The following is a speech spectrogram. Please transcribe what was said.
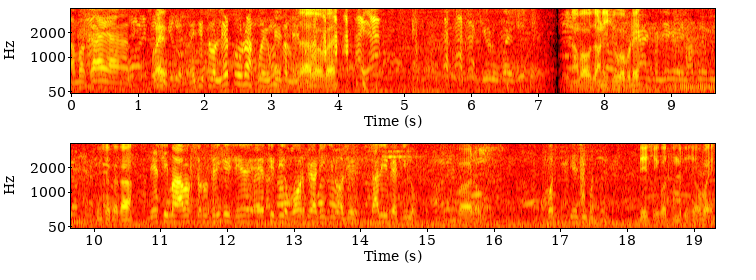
આમાં કાંઈ હજી તો લેતું ના કોઈ હું કરું? ચાલો ભાઈ. ખેડૂત ભાઈ શું ભાવ જાણીશું આપણે. શું છે કાકા? દેશીમાં આવક શરૂ થઈ ગઈ છે એસી થી સો રૂપિયા અઢી કિલો છે ચાલીસ રૂપિયા કિલો. બરોબર. દેશી પત્રી દેશી કોથમરી છે ભાઈ.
